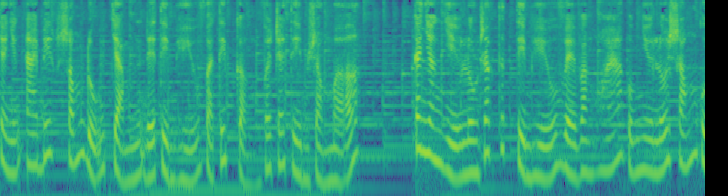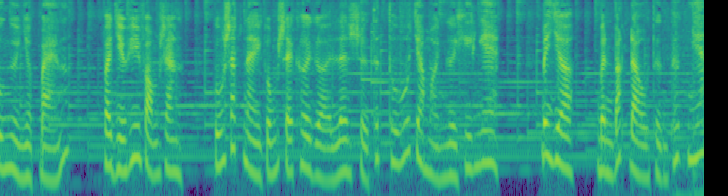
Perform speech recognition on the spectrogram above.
cho những ai biết sống đủ chậm để tìm hiểu và tiếp cận với trái tim rộng mở. Cá nhân Diệu luôn rất thích tìm hiểu về văn hóa cũng như lối sống của người Nhật Bản và Diệu hy vọng rằng cuốn sách này cũng sẽ khơi gợi lên sự thích thú cho mọi người khi nghe. Bây giờ, mình bắt đầu thưởng thức nhé.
